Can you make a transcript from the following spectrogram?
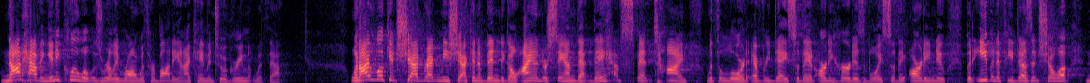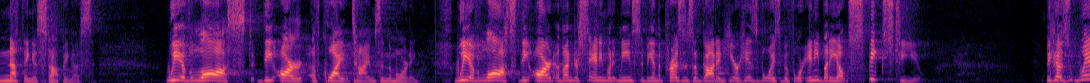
not having any clue what was really wrong with her body. And I came into agreement with that. When I look at Shadrach, Meshach, and Abednego, I understand that they have spent time with the Lord every day. So they had already heard his voice, so they already knew. But even if he doesn't show up, nothing is stopping us. We have lost the art of quiet times in the morning. We have lost the art of understanding what it means to be in the presence of God and hear his voice before anybody else speaks to you. Because when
